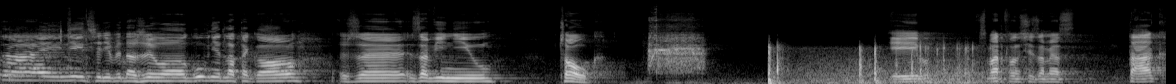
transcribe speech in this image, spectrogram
Tutaj nic się nie wydarzyło, głównie dlatego, że zawinił czołg. I smartfon się zamiast tak,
